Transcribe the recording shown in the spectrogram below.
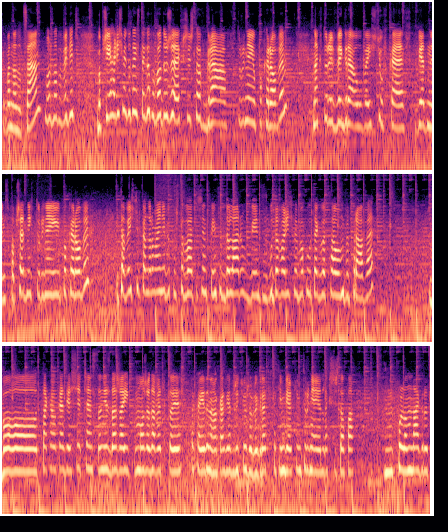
chyba nad ocean, można powiedzieć, bo przyjechaliśmy tutaj z tego powodu, że Krzysztof gra w turnieju pokerowym, na który wygrał wejściówkę w jednym z poprzednich turniejów pokerowych. I ta wejściówka normalnie by kosztowała 1500 dolarów, więc zbudowaliśmy wokół tego całą wyprawę. Bo taka okazja się często nie zdarza i może nawet to jest taka jedyna okazja w życiu, żeby grać w takim wielkim turnieju dla Krzysztofa pulą nagród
